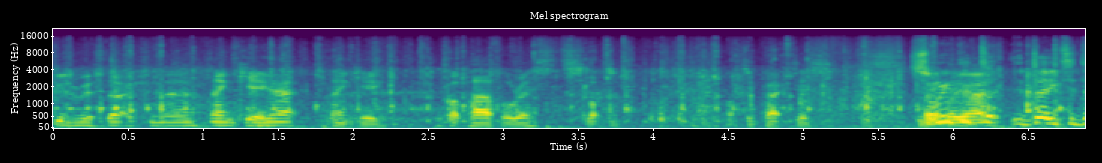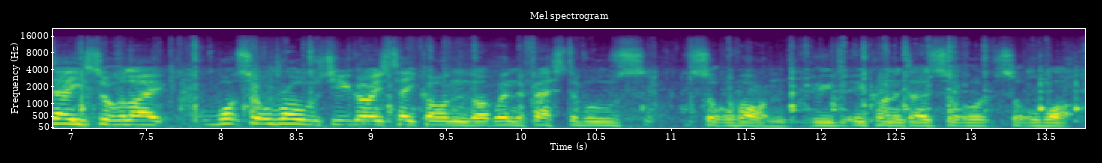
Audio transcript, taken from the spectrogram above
Good wrist action there. Thank you. Yeah. Thank you. I've got powerful wrists, lots of lots of practice. So with the d- day to day sort of like, what sort of roles do you guys take on like when the festival's sort of on? Who, who kind of does sort of sort of what?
